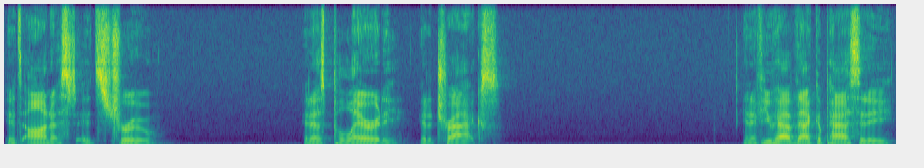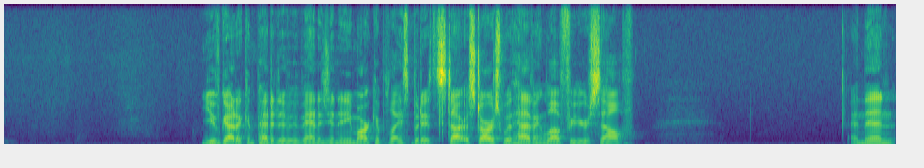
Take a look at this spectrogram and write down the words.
It's honest, it's true, it has polarity, it attracts. And if you have that capacity, you've got a competitive advantage in any marketplace, but it start, starts with having love for yourself. And then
